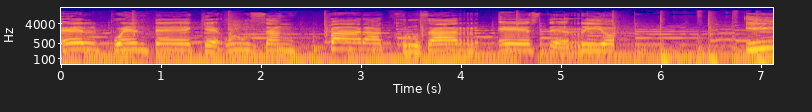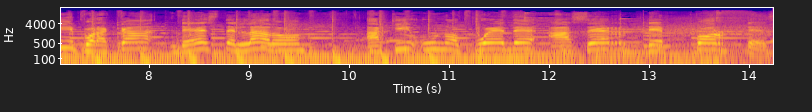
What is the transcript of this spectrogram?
el puente que usan para cruzar este río. Y por acá, de este lado, aquí uno puede hacer deportes.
